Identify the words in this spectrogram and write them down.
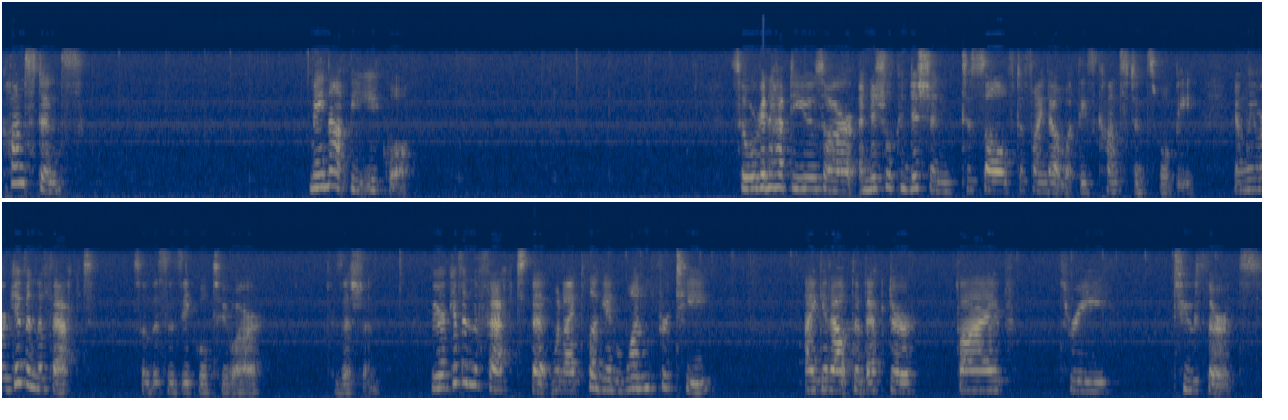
constants may not be equal. So we're going to have to use our initial condition to solve to find out what these constants will be. And we were given the fact, so this is equal to our position. We were given the fact that when I plug in 1 for t, I get out the vector 5, 3, 2 thirds.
